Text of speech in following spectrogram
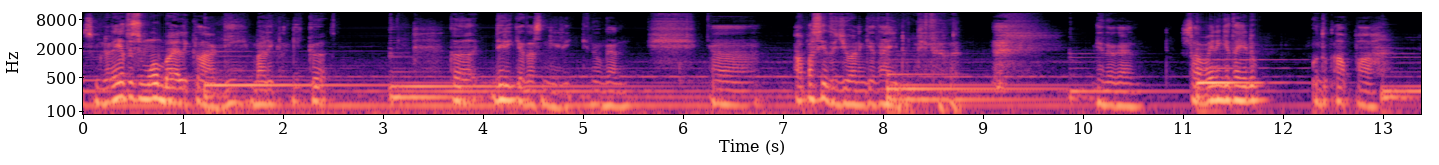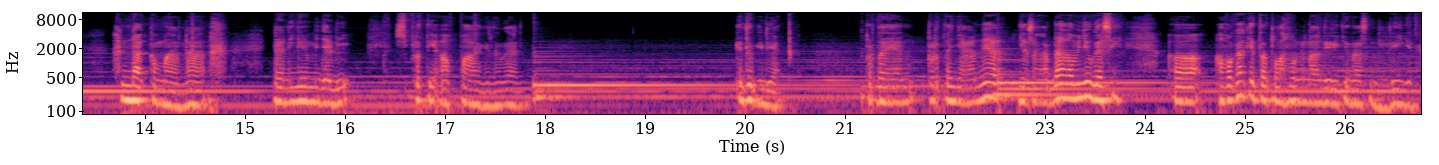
Sebenarnya itu semua balik lagi balik lagi ke ke diri kita sendiri gitu kan. Uh, apa sih tujuan kita hidup gitu? Gitu kan. Selama ini kita hidup untuk apa? Hendak ke mana? Dan ingin menjadi seperti apa gitu kan. Itu dia. Pertanyaan pertanyaannya ya sangat dalam juga sih. Uh, apakah kita telah mengenal diri kita sendiri gitu?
